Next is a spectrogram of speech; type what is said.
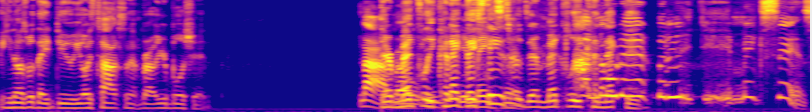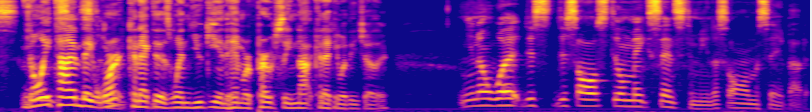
he knows what they do. He always talks to them, bro. You're bullshit. nah, They're bro, mentally connected. They say sense. they're mentally I know connected. that, but it, it makes sense. It The only time they sense to me. weren't connected is when Yugi and him were purposely not connecting with each other. You know what? This this all still makes sense to me. That's all I'm gonna say about it.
